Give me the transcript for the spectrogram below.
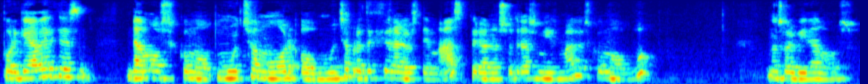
Porque a veces damos como mucho amor o mucha protección a los demás, pero a nosotras mismas es como, uh, nos olvidamos.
